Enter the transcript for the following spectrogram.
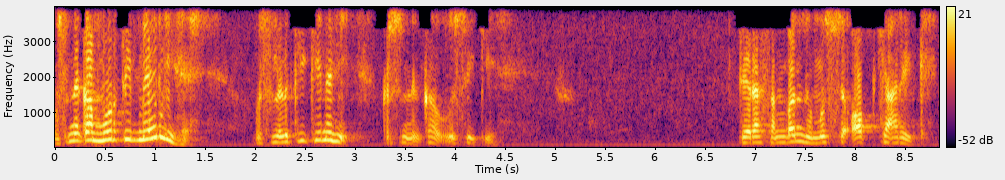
उसने कहा, मूर्ति मेरी है। उस लड़की की नहीं, कृष्ण ने कहा उसी की है। तेरा संबंध मुझसे औपचारिक है।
